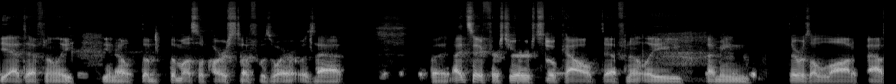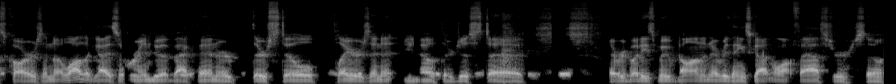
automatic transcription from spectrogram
yeah, definitely, you know, the the muscle car stuff was where it was at. But I'd say for sure SoCal definitely, I mean, there was a lot of fast cars and a lot of the guys that were into it back then are they're still players in it, you know. They're just uh everybody's moved on and everything's gotten a lot faster, so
